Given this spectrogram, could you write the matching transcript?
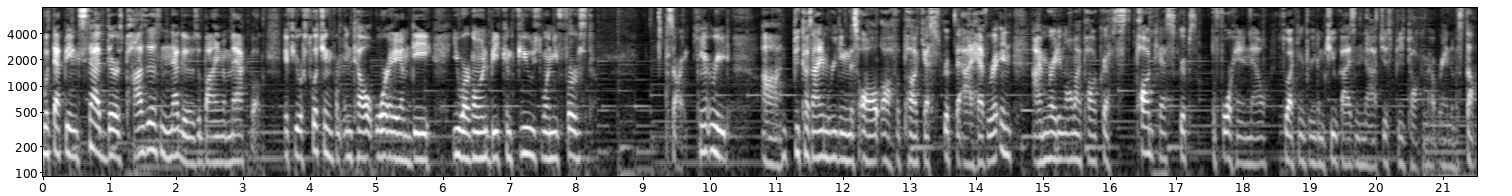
With that being said, there's positives and negatives of buying a MacBook. If you're switching from Intel or AMD, you are going to be confused when you first sorry, can't read. uh, because I am reading this all off a podcast script that I have written. I'm writing all my podcast podcast scripts beforehand now, so I can read them to you guys and not just be talking about random stuff.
